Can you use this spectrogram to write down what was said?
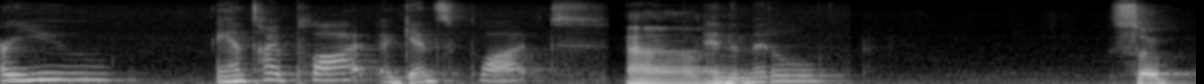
Are you anti-plot, against plot, um, in the middle? So,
